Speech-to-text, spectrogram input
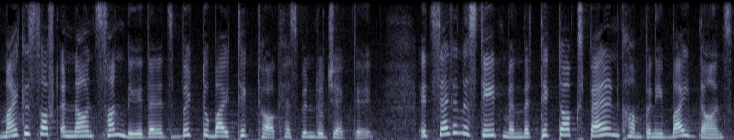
Microsoft announced Sunday that its bid to buy TikTok has been rejected. It said in a statement that TikTok's parent company ByteDance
